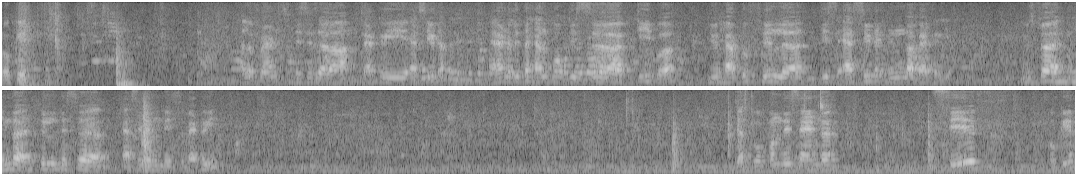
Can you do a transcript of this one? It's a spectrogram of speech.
Okay. Hello friends this is a battery acid and with the help of this uh, keeper you have to fill uh, this acid in the battery. Mr mahinder fill this uh, acid in this battery open this and uh, save. Okay.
